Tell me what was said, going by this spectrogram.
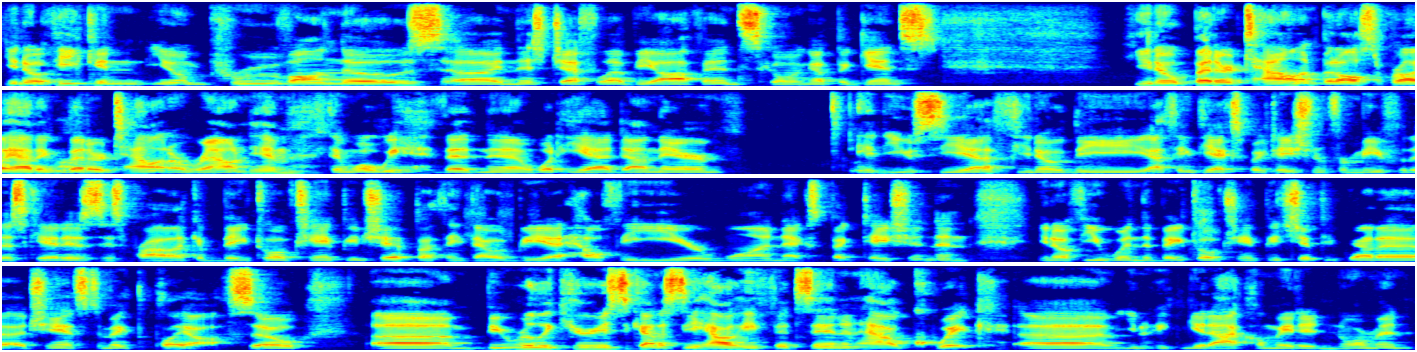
you know if he can you know improve on those uh, in this jeff lebby offense going up against you know, better talent, but also probably having better talent around him than what we than uh, what he had down there at UCF, you know, the I think the expectation for me for this kid is is probably like a Big 12 championship. I think that would be a healthy year one expectation. And, you know, if you win the Big 12 championship, you've got a, a chance to make the playoffs. So um, be really curious to kind of see how he fits in and how quick uh, you know he can get acclimated in Norman.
